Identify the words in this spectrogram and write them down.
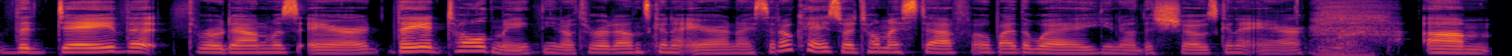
The day that Throwdown was aired, they had told me, you know, Throwdown's going to air, and I said, okay. So I told my staff, oh, by the way, you know, the show's going to air. Um,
